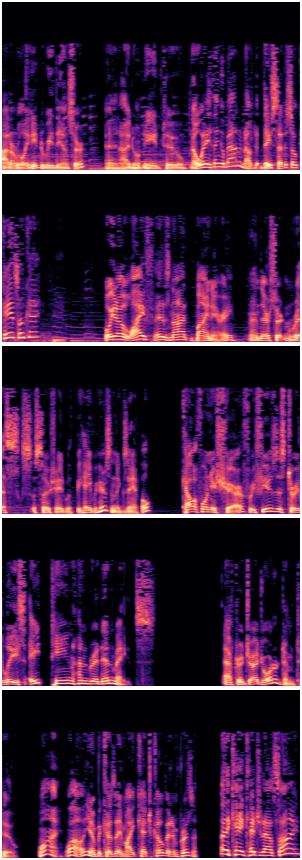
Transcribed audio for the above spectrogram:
I don't really need to read the insert, and I don't need to know anything about it. I'll, they said it's okay, it's okay. Well, you know, life is not binary, and there are certain risks associated with behavior. Here's an example. California sheriff refuses to release 1,800 inmates after a judge ordered him to. Why? Well, you know, because they might catch COVID in prison. They can't catch it outside.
